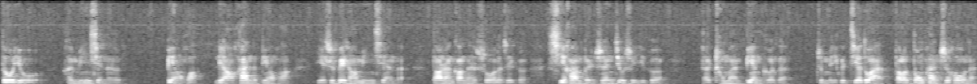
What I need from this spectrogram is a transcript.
都有很明显的变化。两汉的变化。也是非常明显的。当然，刚才说了，这个西汉本身就是一个，呃，充满变革的这么一个阶段。到了东汉之后呢，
